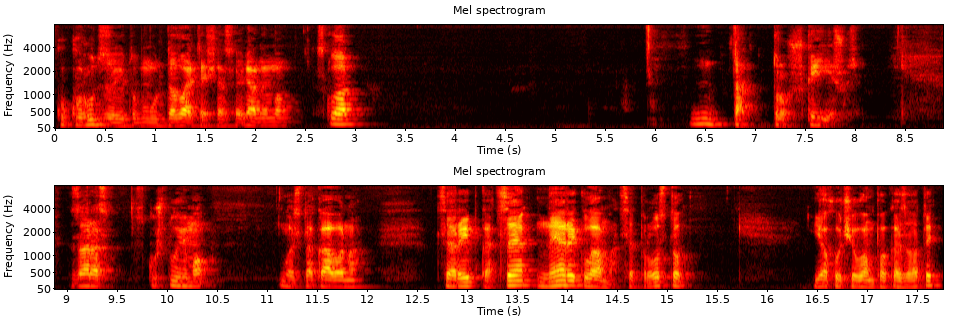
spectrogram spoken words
кукурудзою, тому давайте зараз глянемо склад. Так, трошки є щось. Зараз скуштуємо. Ось така вона. Це рибка. Це не реклама. Це просто я хочу вам показати,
